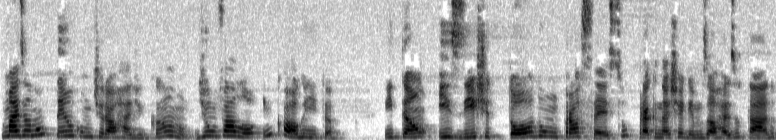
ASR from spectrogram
mas eu não tenho como tirar o radicando de um valor incógnita. Então, existe todo um processo para que nós cheguemos ao resultado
